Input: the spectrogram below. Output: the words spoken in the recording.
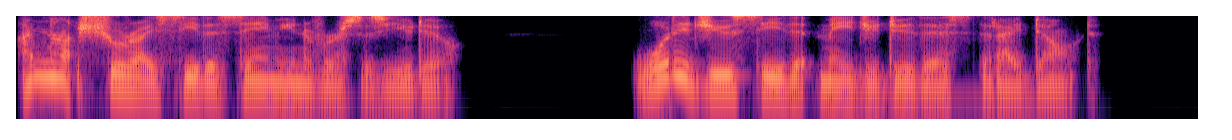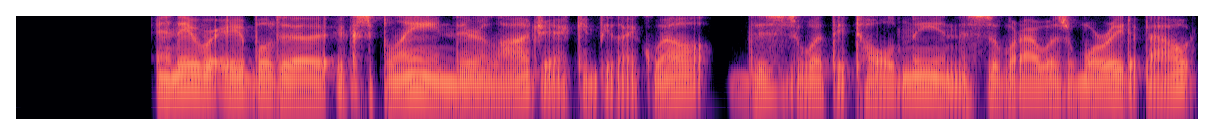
I'm not sure I see the same universe as you do. What did you see that made you do this that I don't? And they were able to explain their logic and be like, well, this is what they told me and this is what I was worried about.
